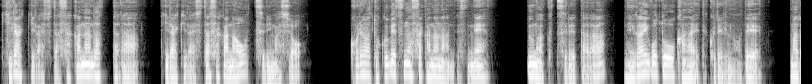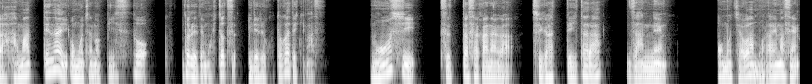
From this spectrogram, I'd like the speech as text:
キラキラした魚だったら、キラキラした魚を釣りましょう。これは特別な魚なんですね。うまく釣れたら願い事を叶えてくれるので、まだハマってないおもちゃのピースをどれでも一つ入れることができます。もし釣った魚が違っていたら残念。おもちゃはもらえません。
